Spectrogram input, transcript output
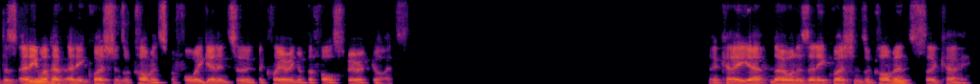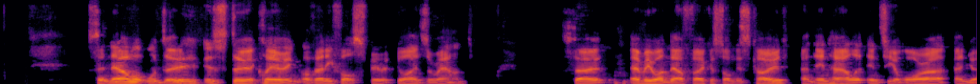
does anyone have any questions or comments before we get into the clearing of the false spirit guides? Okay, yeah, no one has any questions or comments. Okay. So now what we'll do is do a clearing of any false spirit guides around. So everyone now focus on this code and inhale it into your aura and your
